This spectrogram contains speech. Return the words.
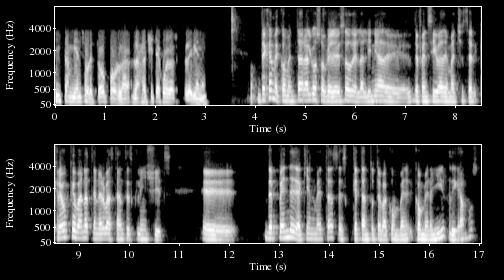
sí también, sobre todo por la, la de juegos que le vienen. Déjame comentar algo sobre eso de la línea de defensiva de Manchester. Creo que van a tener bastantes clean sheets. Eh, depende de a quién metas, es qué tanto te va a convenir, digamos,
